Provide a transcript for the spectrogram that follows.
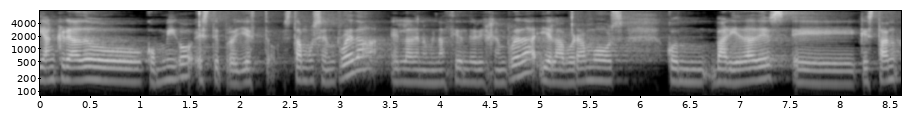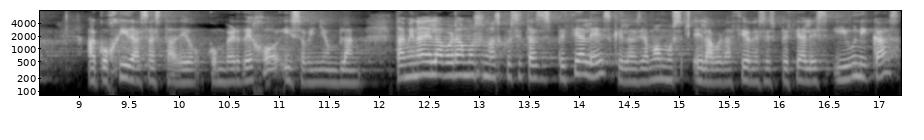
y han creado conmigo este proyecto. Estamos en Rueda, en la denominación de origen Rueda, y elaboramos con variedades eh, que están acogidas a estadio con verdejo y sauvignon blanc. También elaboramos unas cositas especiales que las llamamos elaboraciones especiales y únicas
